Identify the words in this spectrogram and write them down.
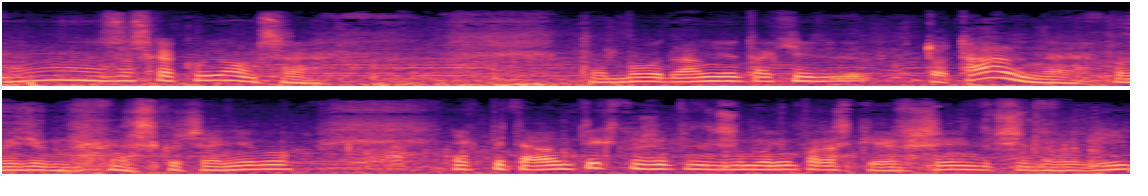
No, zaskakujące to było dla mnie takie totalne, powiedziałbym, zaskoczenie, bo jak pytałem tych, którzy pielgrzymują po raz pierwszy czy drugi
